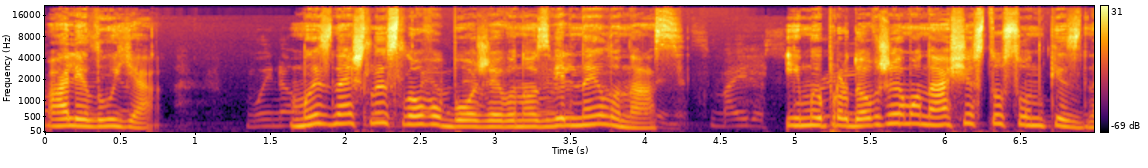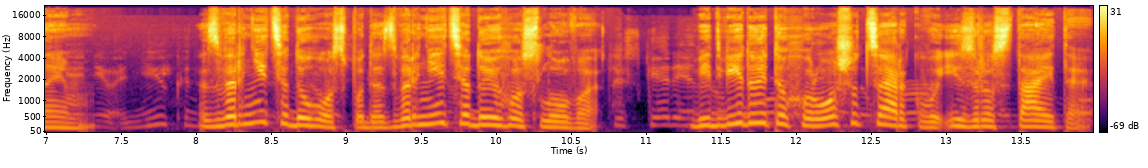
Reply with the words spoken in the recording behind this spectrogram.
Алілуя. Ми знайшли Слово Боже, і воно звільнило нас. І ми продовжуємо наші стосунки з ним. Зверніться до Господа, зверніться до Його слова. Відвідуйте хорошу церкву і зростайте.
